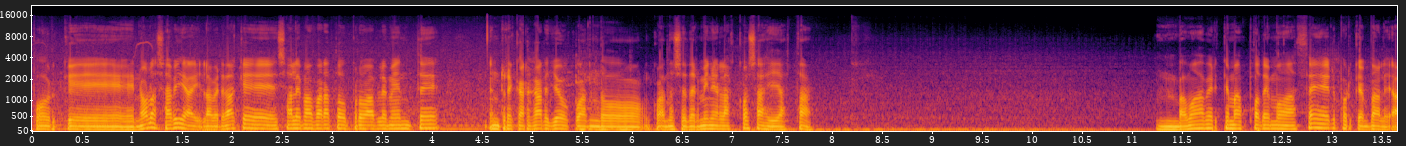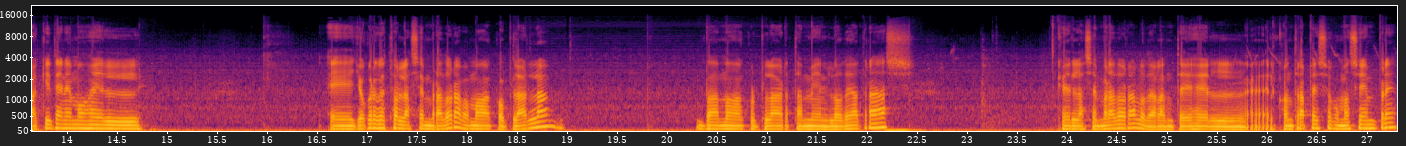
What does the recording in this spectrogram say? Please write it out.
Porque no lo sabía y la verdad que sale más barato probablemente en recargar yo cuando, cuando se terminen las cosas y ya está. Vamos a ver qué más podemos hacer, porque vale, aquí tenemos el... Eh, yo creo que esto es la sembradora, vamos a acoplarla. Vamos a acoplar también lo de atrás, que es la sembradora, lo de adelante es el, el contrapeso, como siempre.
